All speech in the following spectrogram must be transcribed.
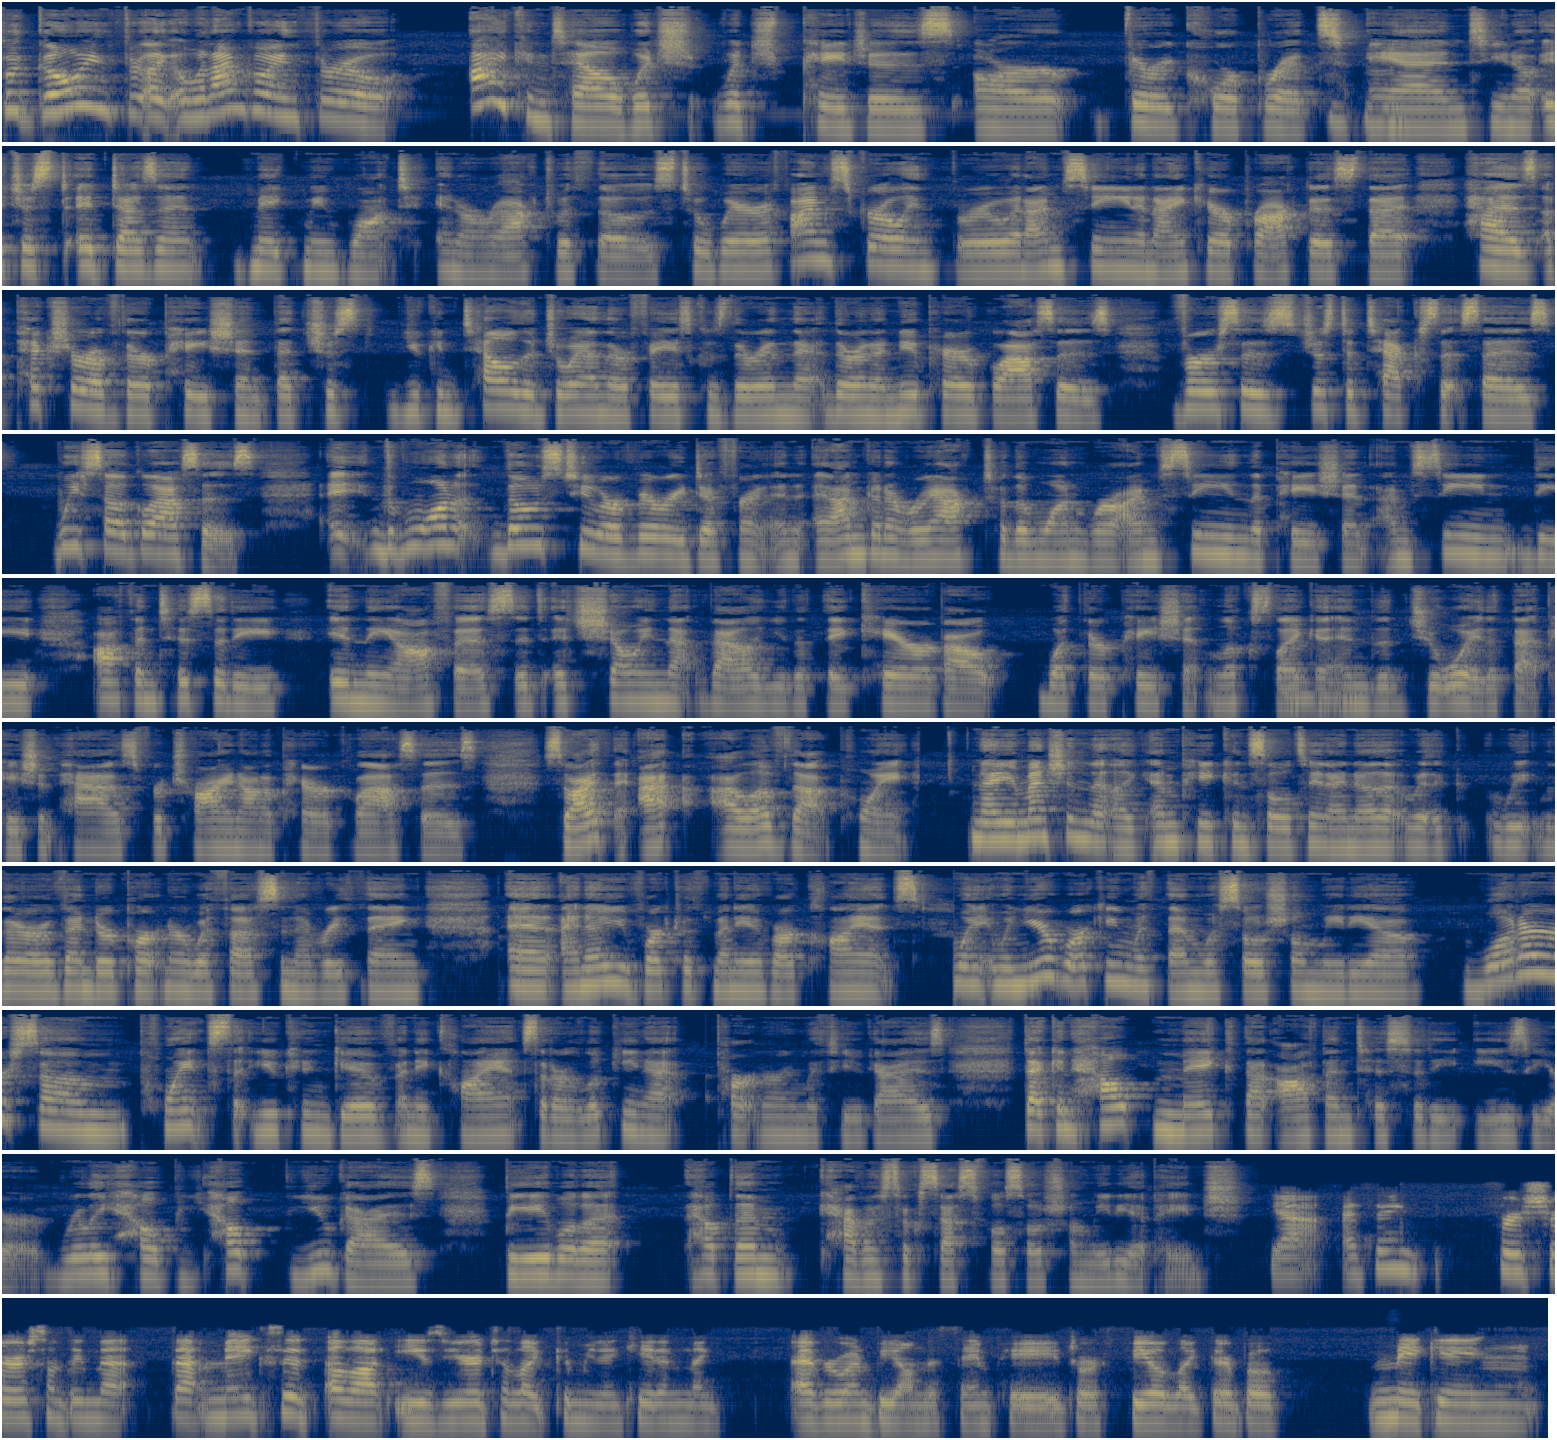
but going through like when I'm going through, I can tell which which pages are very corporate mm-hmm. and you know it just it doesn't make me want to interact with those to where if I'm scrolling through and I'm seeing an eye care practice that has a picture of their patient that just you can tell the joy on their face because they're in there they're in a new pair of glasses versus just a text that says we sell glasses. The one those two are very different and, and i'm going to react to the one where i'm seeing the patient i'm seeing the authenticity in the office. It, it's showing that value that they care about what their patient looks like mm-hmm. and the joy that that patient has for trying on a pair of glasses. So i I, I love that point now you mentioned that like MP Consulting, I know that we, we, they're a vendor partner with us and everything, and I know you've worked with many of our clients. When when you're working with them with social media, what are some points that you can give any clients that are looking at partnering with you guys that can help make that authenticity easier? Really help help you guys be able to help them have a successful social media page. Yeah, I think for sure something that that makes it a lot easier to like communicate and like everyone be on the same page or feel like they're both making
